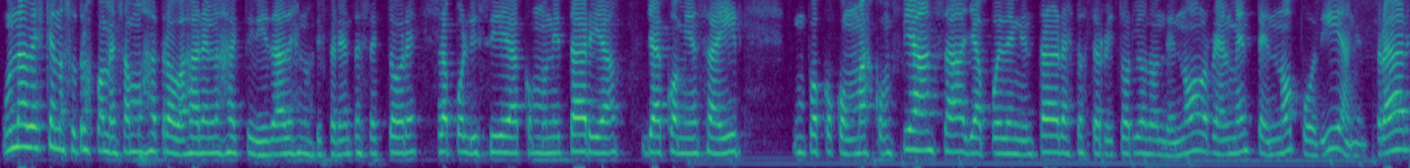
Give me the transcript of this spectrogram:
Una vez que nosotros comenzamos a trabajar en las actividades en los diferentes sectores, la policía comunitaria ya comienza a ir un poco con más confianza, ya pueden entrar a estos territorios donde no, realmente no podían entrar.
